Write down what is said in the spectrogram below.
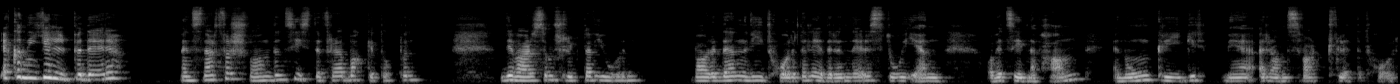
jeg kan hjelpe dere. Men snart forsvant den siste fra bakketoppen. De var som slukt av jorden. Bare den hvithårete lederen deres sto igjen, og ved siden av han en ung kriger med ravnsvart, flettet hår.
